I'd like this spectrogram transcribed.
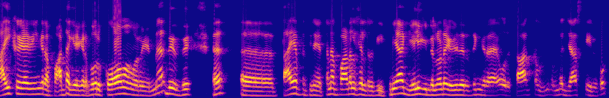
தாய் கிழவிங்கிற பாட்டை கேட்குறப்போ ஒரு கோபம் வரும். என்ன அது இது தாயை பத்தின எத்தனை பாடல்கள் இருக்குது இப்படியா கேலி கிண்டலோட எழுதுறதுங்கிற ஒரு தாக்கம் ரொம்ப ஜாஸ்தி இருக்கும்.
